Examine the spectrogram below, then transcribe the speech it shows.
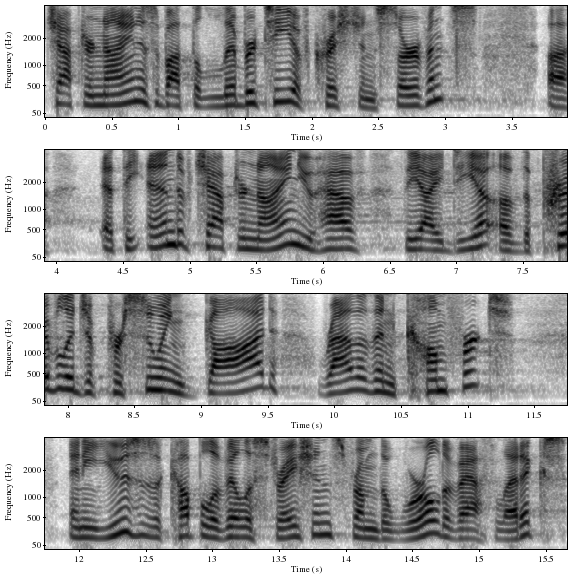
Chapter 9 is about the liberty of Christian servants. Uh, at the end of chapter 9, you have the idea of the privilege of pursuing God rather than comfort. And he uses a couple of illustrations from the world of athletics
